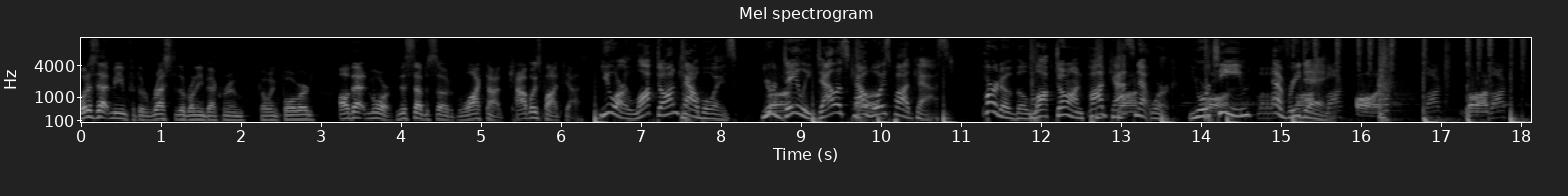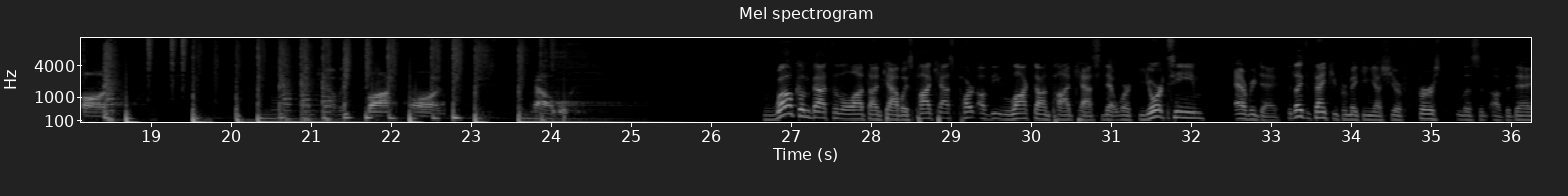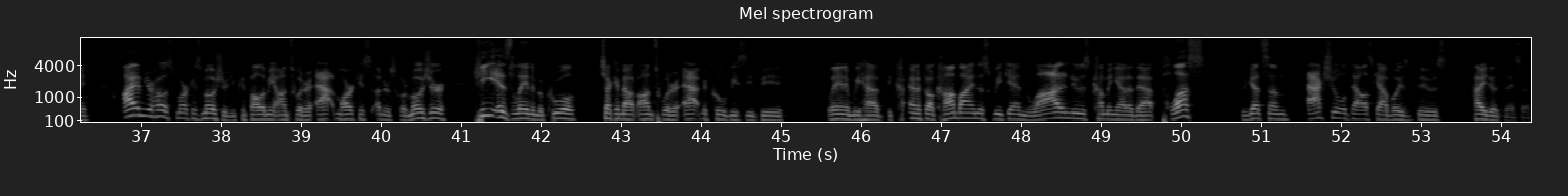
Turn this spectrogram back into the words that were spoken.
What does that mean for the rest of the running back room going forward? All that and more in this episode of Locked On Cowboys podcast. You are Locked On Cowboys, your daily Dallas Cowboys podcast. Part of the Locked On Podcast Network, your team every day. Locked on. Locked, Locked locked, on. Cowboys. Locked on. Cowboys. Welcome back to the Locked On Cowboys podcast, part of the Locked On Podcast Network, your team every day. We'd like to thank you for making us your first listen of the day. I am your host, Marcus Mosher. You can follow me on Twitter at Marcus underscore Mosher. He is Landon McCool. Check him out on Twitter at McCoolBCB. Landon, we have the NFL Combine this weekend. A lot of news coming out of that. Plus, we've got some actual Dallas Cowboys news. How you doing today, sir?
